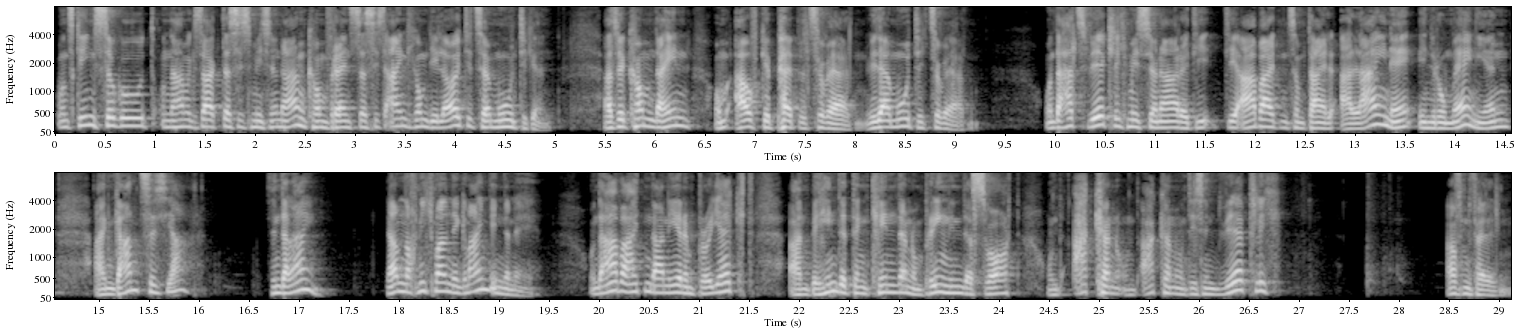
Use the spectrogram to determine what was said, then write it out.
uns ging es so gut und haben gesagt, das ist Missionarenkonferenz, das ist eigentlich, um die Leute zu ermutigen. Also wir kommen dahin, um aufgepäppelt zu werden, wieder ermutigt zu werden. Und da hat es wirklich Missionare, die, die arbeiten zum Teil alleine in Rumänien ein ganzes Jahr, sind allein. Wir haben noch nicht mal eine Gemeinde in der Nähe. Und arbeiten an ihrem Projekt an behinderten Kindern und bringen ihnen das Wort und ackern und ackern. Und die sind wirklich auf den Felden.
